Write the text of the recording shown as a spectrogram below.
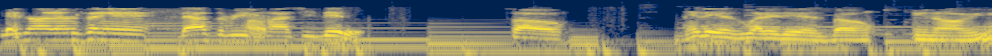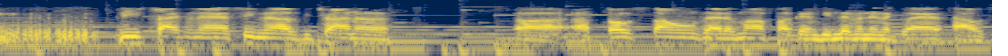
you know what I'm saying? That's the reason why she did it. So it is what it is, bro. You know, these trifling ass females be trying to uh, uh, throw stones at a motherfucker and be living in a glass house.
